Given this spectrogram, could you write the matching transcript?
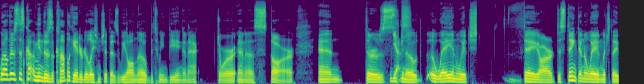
Well, there's this. I mean, there's a complicated relationship, as we all know, between being an actor and a star, and there's Yes. you know a way in which they are distinct and a way in which they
